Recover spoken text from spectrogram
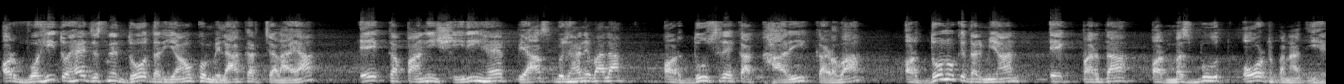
اور وہی تو ہے جس نے دو دریاؤں کو ملا کر چلایا، ایک کا پانی شیری ہے پیاس بجھانے والا اور دوسرے کا کھاری کڑوا، اور دونوں کے درمیان ایک پردہ اور مضبوط اوٹ بنا دی ہے۔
